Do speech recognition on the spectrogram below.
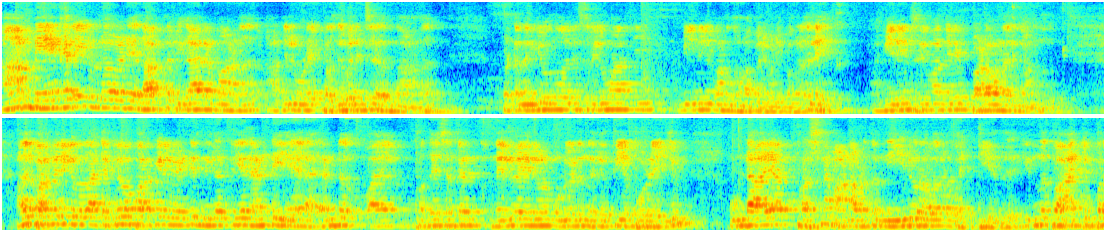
ആ മേഖലയിലുള്ളവരുടെ യഥാർത്ഥ വികാരമാണ് അതിലൂടെ പ്രതിഫലിച്ചതെന്നാണ് പെട്ടെന്ന് എനിക്ക് തോന്നുന്നു ഒരു ശ്രീകുമാർജി ബീനയുമാണെന്ന് തോന്നുന്നു പരിപാടി പങ്കെടുത്തത് അല്ലേ? ബീനയും ശ്രീകുമാർജിയുടെയും പടമാണ് അതിൽ കാണുന്നത്. അതിൽ പറഞ്ഞിരിക്കുന്നത് ആ ടെക്നോ പാർക്കിന് വേണ്ടി നികത്തിയ രണ്ട് ഏല രണ്ട് പ്രദേശത്തെ നെൽവയലുകൾ മുഴുവൻ നികത്തിയപ്പോഴേക്കും ഉണ്ടായ പ്രശ്നമാണ് അവിടുത്തെ നീരുറവകൾ പറ്റിയത് ഇന്നിപ്പോൾ ആറ്റിപ്ര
